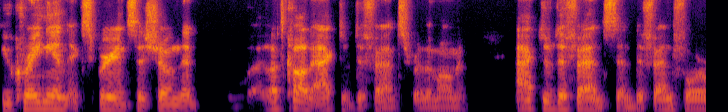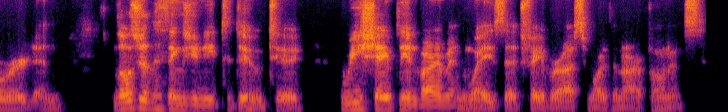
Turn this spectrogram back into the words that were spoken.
Ukrainian experience has shown that, let's call it active defense for the moment, active defense and defend forward. And those are the things you need to do to reshape the environment in ways that favor us more than our opponents.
